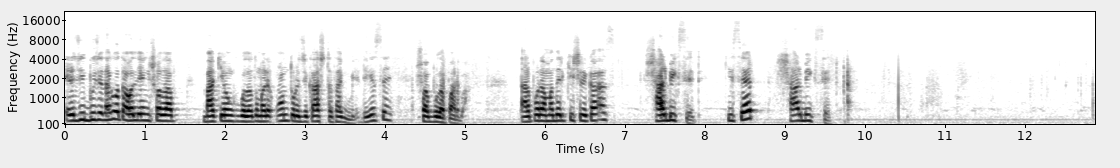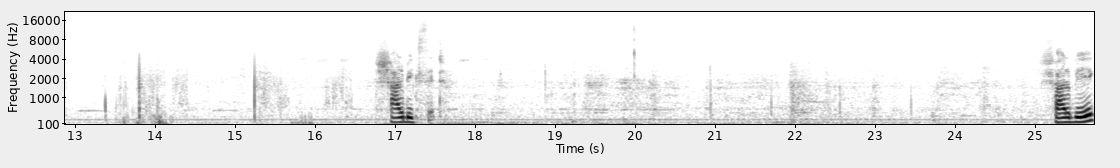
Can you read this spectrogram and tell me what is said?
এটা যদি বুঝে থাকো, তাহলে ইনশাল্লাহ বাকি অঙ্কগুলো তোমার অন্তরে যে কাজটা থাকবে, ঠিক আছে? সবগুলো পারবা। তারপর আমাদের কিসের কাজ? সার্বিক সেট কি সেট সার্বিক সেট সার্বিক সেট সার্বিক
